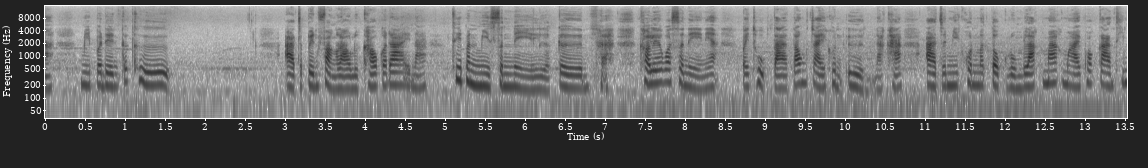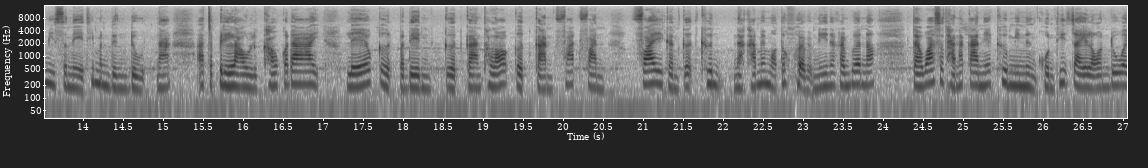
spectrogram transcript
นะมีประเด็นก็คือ อาจจะเป็นฝั่งเราหรือเขาก็ได้นะ ที่มันมีเสน่ห์เหลือเกิน เขาเรียกว่าเสน่ห์เนี่ยไปถูกตาต้องใจคนอื่นนะคะ อาจจะมีคนมาตกหลุมรักมากมาย เพราะการที่มีเสน่ห์ที่มันดึงดูดนะ อาจจะเป็นเราหรือเขาก็ได้ แล้วเกิดประเด็นเกิดการทะเลาะเกิดการฟาดฟัน ไฟกันเกิดขึ้นนะคะไม่หมอต้องบอกแบบนี้นะคะเพื่อนเนาะแต่ว่าสถานการณ์นี้คือมีหนึ่งคนที่ใจร้อนด้วย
